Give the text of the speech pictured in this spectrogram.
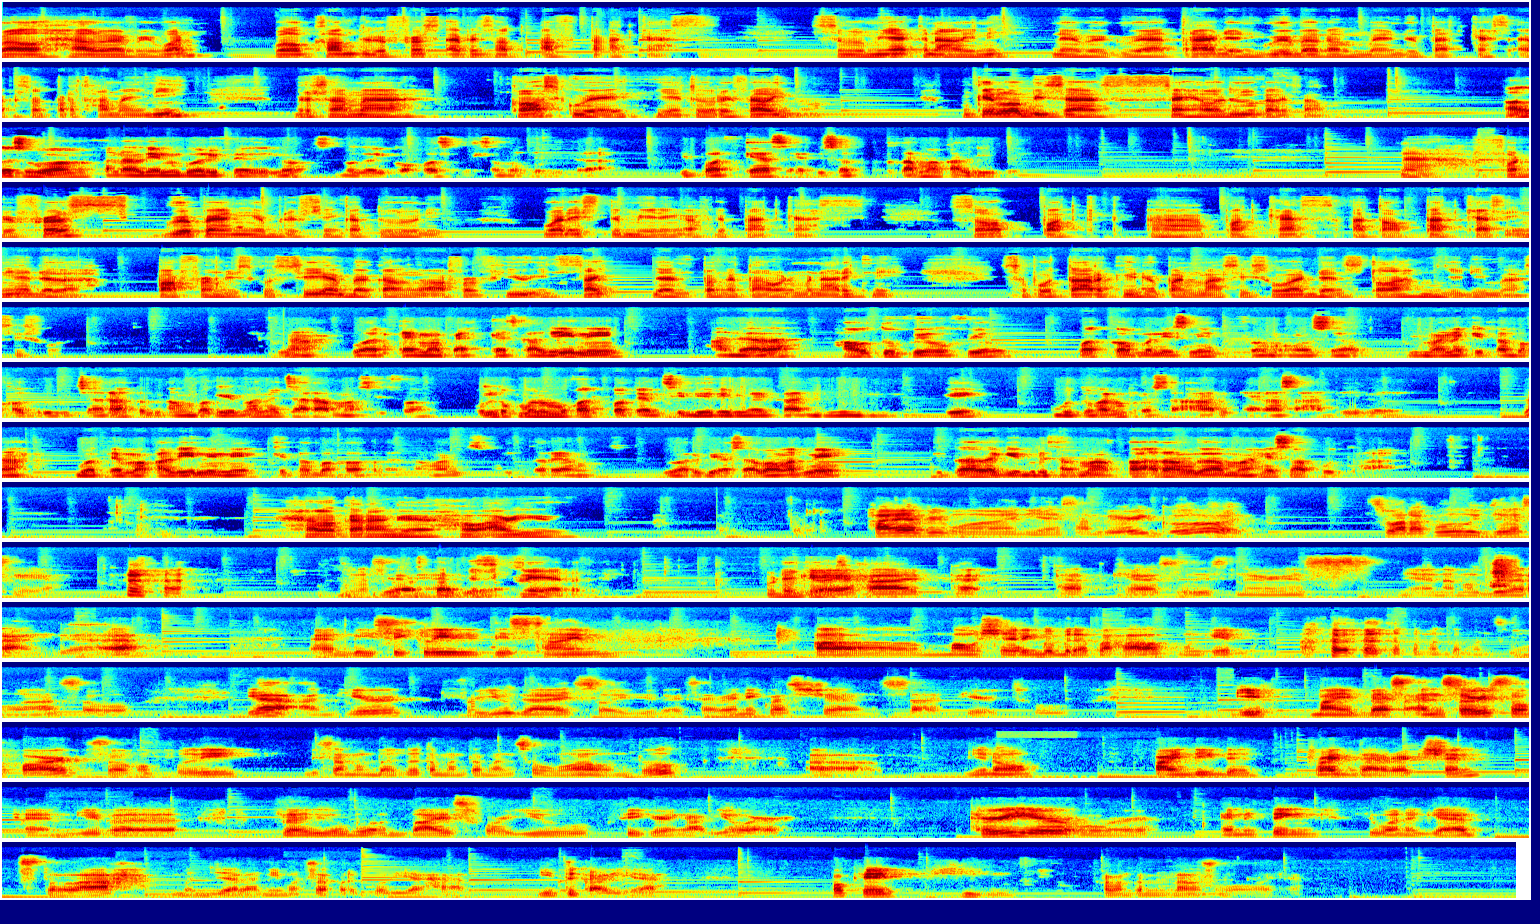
Well, hello everyone. Welcome to the first episode of podcast. Sebelumnya kenal ini, nama gue Atra dan gue bakal memandu podcast episode pertama ini bersama host gue, yaitu Rivelino. Mungkin lo bisa say hello dulu kali, Vel. Halo semua, kenalin gue Rivelino sebagai co-host bersama Denitra di podcast episode pertama kali ini. Nah, for the first, gue pengen nge-brief singkat dulu nih. What is the meaning of the podcast? So, pod, uh, podcast atau podcast ini adalah platform diskusi yang bakal nge-overview insight dan pengetahuan menarik nih seputar kehidupan mahasiswa dan setelah menjadi mahasiswa. Nah, buat tema podcast kali ini adalah How to Fulfill What Companies Need from Ourselves, di mana kita bakal berbicara tentang bagaimana cara mahasiswa untuk menemukan potensi diri mereka demi memenuhi kebutuhan perusahaan era saat ini. Nah, buat tema kali ini nih, kita bakal kedatangan speaker yang luar biasa banget nih. Kita lagi bersama Kak Rangga Mahesa Putra. Halo Kak Rangga, how are you? Hi everyone, yes I'm very good. Suaraku jelas nggak ya? jelas, jelas ya? It's clear. Udah okay, jelas. hi podcast listeners. Ya nama gue Rangga. And basically this time uh, mau sharing beberapa hal mungkin ke teman-teman semua. So yeah, I'm here for you guys. So if you guys have any questions, I'm here to give my best answer so far. So hopefully bisa membantu teman-teman semua untuk uh, you know finding the right direction and give a valuable advice for you figuring out your career or anything you want to get setelah menjalani masa perkuliahan. Gitu kali ya. Oke. Okay. Salam kenal semuanya.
